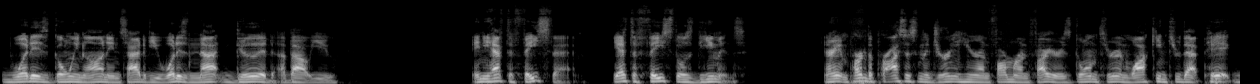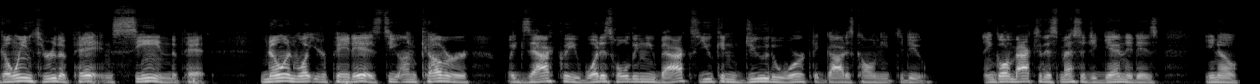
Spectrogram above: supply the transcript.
what is going on inside of you, what is not good about you. And you have to face that. You have to face those demons. All right. And part of the process and the journey here on Farmer on Fire is going through and walking through that pit, going through the pit and seeing the pit, knowing what your pit is to uncover exactly what is holding you back so you can do the work that God is calling you to do. And going back to this message again, it is, you know,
